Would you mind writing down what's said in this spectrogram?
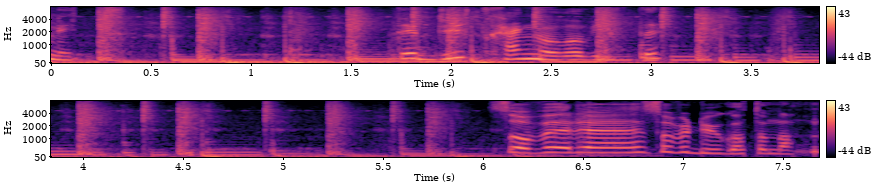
nytt. Det du trenger å vite. Sover, eh, sover, du godt om natten?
